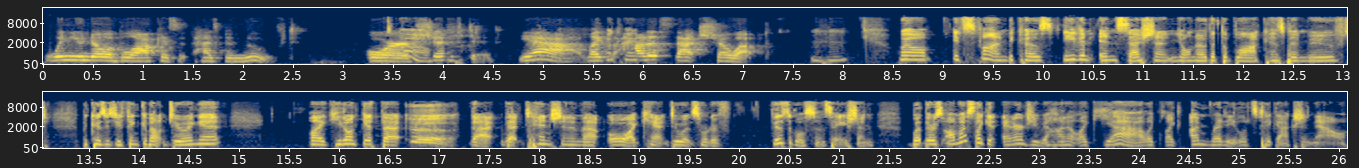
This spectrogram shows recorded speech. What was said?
when you know a block is, has been moved or oh. shifted. Yeah. Like, okay. how does that show up? Mm-hmm. Well, it's fun because even in session, you'll know that the block has been moved because as you think about doing it, like you don't get that that that tension and that oh I can't do it sort of physical sensation. But there's almost like an energy behind it like yeah like like i'm ready. Let's take action now.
